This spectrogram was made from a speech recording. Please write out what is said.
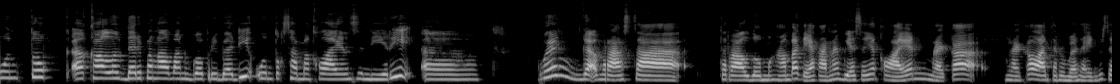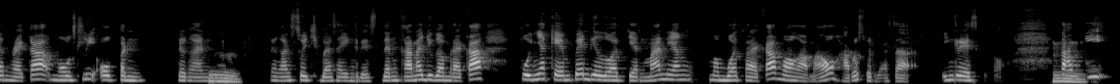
untuk uh, kalau dari pengalaman gue pribadi untuk sama klien sendiri, uh, gue nggak merasa terlalu menghambat ya karena biasanya klien mereka mereka lancar bahasa Inggris dan mereka mostly open dengan hmm. dengan switch bahasa Inggris dan karena juga mereka punya campaign di luar Jerman yang membuat mereka mau nggak mau harus berbahasa Inggris gitu. Hmm. Tapi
